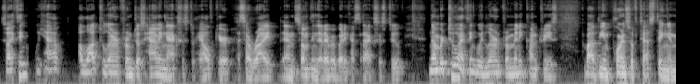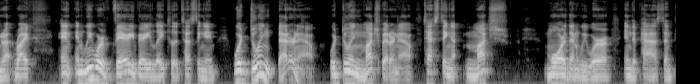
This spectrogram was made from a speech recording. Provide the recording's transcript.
So I think we have a lot to learn from just having access to healthcare as a right and something that everybody has access to. Number two, I think we learned from many countries about the importance of testing and right. And and we were very very late to the testing game. We're doing better now we're doing much better now, testing much more than we were in the past. And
